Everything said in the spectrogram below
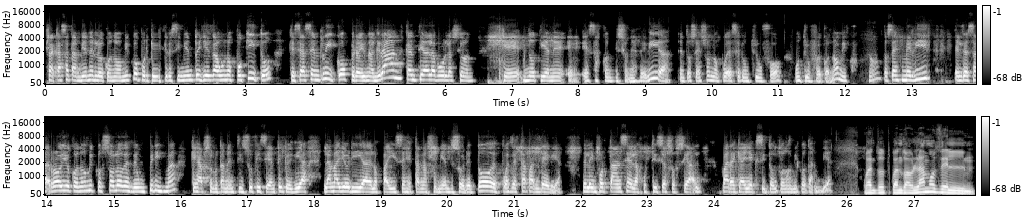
fracasa también en lo económico porque el crecimiento llega a unos poquitos que se hacen ricos, pero hay una gran cantidad de la población que no tiene eh, esas condiciones de vida. Entonces eso no puede ser un triunfo, un triunfo económico. Entonces medir el desarrollo económico solo desde un prisma que es absolutamente insuficiente que hoy día la mayoría de los países están asumiendo, y sobre todo después de esta pandemia, de la importancia de la justicia social para que haya éxito económico también. Cuando, cuando hablamos del,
